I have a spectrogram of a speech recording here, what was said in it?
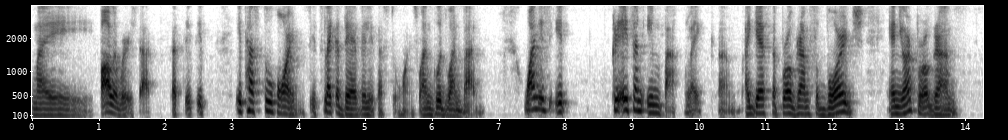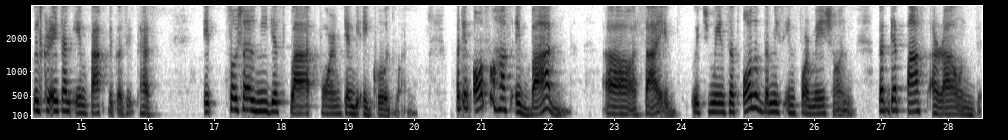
my followers that that it, it it has two horns. It's like a devil it has two horns one good one bad. One is it creates an impact like um, i guess the programs of Borja and your programs will create an impact because it has it social media's platform can be a good one. But it also has a bad uh, side, which means that all of the misinformation that get passed around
